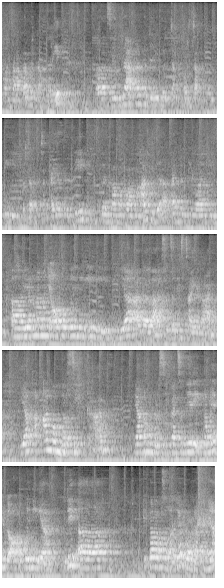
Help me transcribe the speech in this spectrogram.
rata-rata berkaporit uh, sehingga akan terjadi bercak-bercak putih bercak-bercak air putih dan lama-kelamaan tidak akan bening lagi. Uh, yang namanya auto cleaning ini dia adalah sejenis cairan yang akan membersihkan yang akan membersihkan sendiri. Namanya juga auto cleaning ya. Jadi uh, kita langsung aja produknya.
